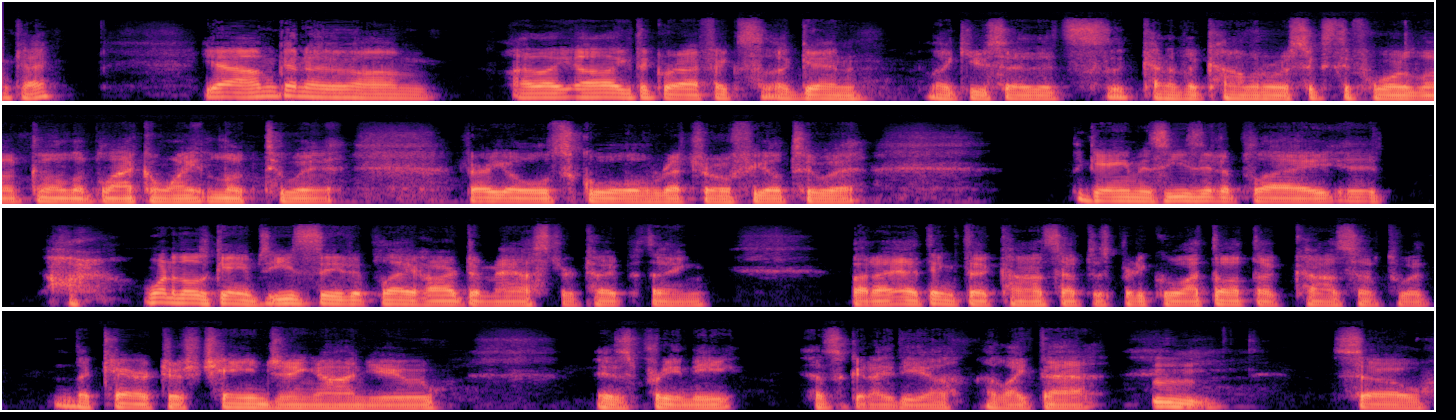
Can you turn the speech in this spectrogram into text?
Okay. Yeah, I'm gonna. Um, I like I like the graphics again. Like you said, it's kind of the Commodore 64 look, all the black and white look to it. Very old school retro feel to it. The game is easy to play. It one of those games, easy to play, hard to master type of thing. But I, I think the concept is pretty cool. I thought the concept with the characters changing on you is pretty neat. That's a good idea. I like that. Hmm. So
